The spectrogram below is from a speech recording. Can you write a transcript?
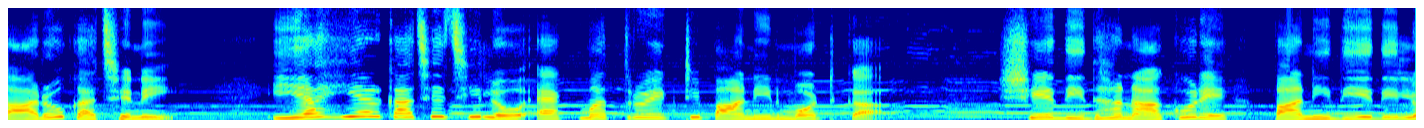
কারও কাছে নেই। ইয়াহিয়ার কাছে ছিল একমাত্র একটি পানির মটকা। সে দ্বিধা না করে পানি দিয়ে দিল।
